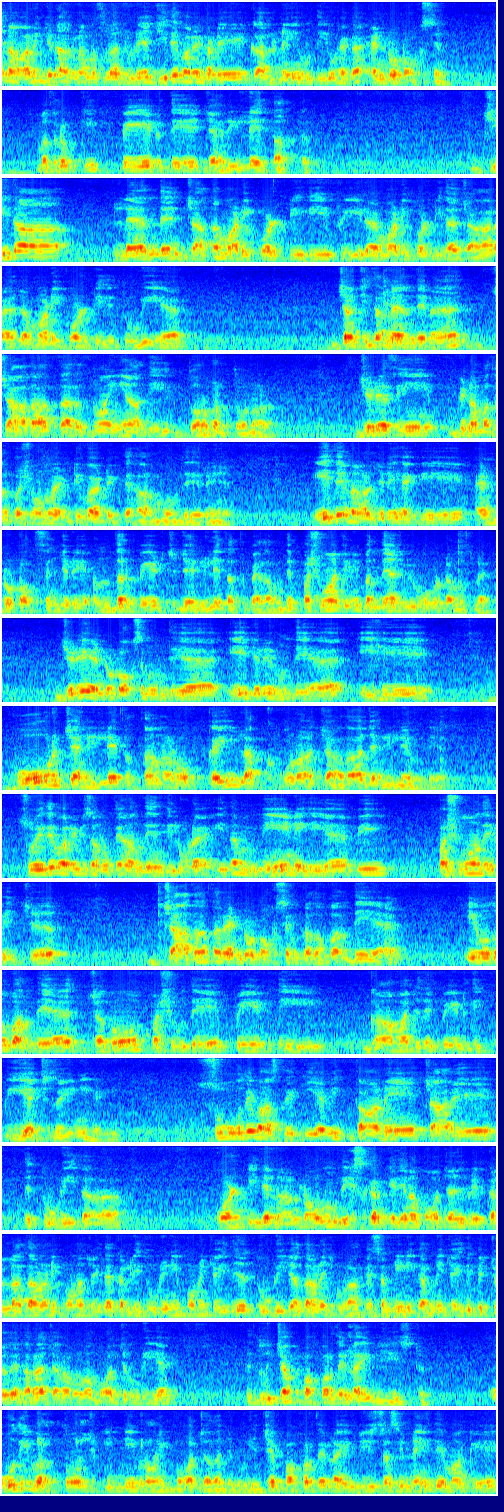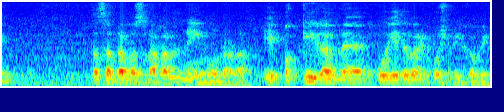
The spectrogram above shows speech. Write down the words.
ਨਾਲ ਹੀ ਜਿਹੜਾ ਅਗਲਾ ਮਸਲਾ ਜੁੜਿਆ, ਜਿਹਦੇ ਬਾਰੇ ਹਲੇ ਗੱਲ ਨਹੀਂ ਹੁੰਦੀ, ਉਹ ਹੈਗਾ ਐਂਡੋਟੌਕਸਿਨ। ਮਤਲਬ ਕਿ ਪੇਟ ਦੇ ਜ਼ਹਿਰੀਲੇ ਤੱਤ। ਜਿਹਦਾ ਲੈਣ ਦੇਣ ਜਾਂ ਤਾਂ ਮਾੜੀ ਕੁਆਲਿਟੀ ਦੀ ਫੀਡ ਹੈ, ਮਾੜੀ ਕੁਆਲਿਟੀ ਦਾ ਅਚਾਰ ਹੈ, ਜਾਂ ਮਾੜੀ ਕੁਆਲਿਟੀ ਦੀ ਤੂੜੀ ਹੈ, ਜਾਂ ਜਿਹਦਾ ਲੈਣ ਦੇਣ ਹੈ ਜ਼ਿਆਦਾਤਰ ਦਵਾਈਆਂ ਦੀ ਦੁਰਵਰਤੋਂ ਨਾਲ, ਜਿਹੜੇ ਅਸੀਂ ਬਿਨਾਂ ਮਤਲਬ ਪਸ਼ੂਆਂ ਨੂੰ ਐਂਟੀਬਾਇਓਟਿਕ ਤੇ ਹਾਰਮੋਨ ਦੇ ਰਹੇ ਹਾਂ। ਇਹਦੇ ਨਾਲ ਜਿਹੜੇ ਹੈਗੇ ਐਂਡੋਟੌਕਸਿਨ ਜਿਹੜੇ ਅੰਦਰ ਪੇਟ 'ਚ ਜ਼ਹਿਰੀਲੇ ਤੱਤ ਪੈਦਾ ਹੁੰਦੇ, ਪਸ਼ੂਆਂ 'ਚ ਨਹੀਂ, ਬੰਦਿਆਂ 'ਚ ਵੀ ਬਹੁਤ ਵੱਡਾ ਮਸਲਾ ਹੈ। ਜਿਹੜੇ ਐਂਡੋਟੌਕਸਿਨ ਹੁੰਦੇ ਆ, ਇਹ ਜਿਹੜੇ ਹੁੰਦੇ ਆ, ਇਹ ਹੋਰ ਜ਼ਹਿਰੀਲੇ ਤੱਤਾਂ ਨਾਲੋਂ ਕਈ ਲੱਖ ਗੁਣਾ ਜ਼ਿਆਦਾ ਜ਼ਹਿਰੀਲੇ ਹੁੰਦੇ ਆ। ਸੋ ਇਹਦੇ ਬਾਰੇ ਵੀ ਸਾਨੂੰ ਧਿਆਨ ਦੇਣ ਦੀ ਲੋੜ ਹੈ। ਇਹਦਾ ਮੇਨ ਇਹ ਹੈ ਵੀ ਪਸ਼ੂਆਂ ਦੇ ਵਿੱਚ ਜ਼ਿਆਦਾਤਰ ਐਂਡੋਟੌਕਸਿਨ ਕਦੋਂ ਬਣਦੇ ਆ? ਇਹ ਉਦੋਂ ਬਣਦੇ ਆ ਜਦੋਂ ਪਸ਼ੂ ਦੇ ਪੇਟ ਦੀ, ਗਾਂ ਮੱਝ ਦੇ ਪੇਟ ਦੀ ਪੀਐਚ ਸਹੀ ਨਹੀਂ ਹੈਗੀ। ਸੋ ਉਹਦੇ ਵਾਸਤੇ ਕੀ ਹੈ ਵੀ ਦਾਣੇ, ਚਾਰੇ ਤੇ ਤੂੜੀ ਦਾ ਕੁਆਲਿਟੀ ਦੇ ਨਾਲ ਨਾਲ ਉਹਨੂੰ ਮਿਕਸ ਕਰਕੇ ਦੇਣਾ ਬਹੁਤ ਜ਼ਿਆਦਾ ਜ਼ਰੂਰੀ ਹੈ। ਇਕੱਲਾ ਦਾਣਾ ਨਹੀਂ ਪਾਉਣਾ ਚਾਹੀਦਾ ਇਕੱਲੀ ਤੂੜੀ ਨਹੀਂ ਪਾਉਣੀ ਚਾਹੀਦੀ ਜੇ ਤੂੜੀ ਜਾਂ ਦਾਣੇ 'ਚ ਮਿਲਾ ਕੇ ਸੰਨੀ ਨਹੀਂ ਕਰਨੀ ਚਾਹੀਦੀ। ਵਿੱਚ ਉਹਦੇ ਹਰਾ ਚਾਰਾ ਹੋਣਾ ਬਹੁਤ ਜ਼ਰੂਰੀ ਹੈ। ਤੇ ਦੂਜਾ ਬਫਰ ਤੇ ਲਾਈਵ ਯੀਸਟ ਉਹਦੀ ਵਰਤੋਂ ਯਕੀਨੀ ਬਣਾਉਣੀ ਬਹੁਤ ਜ਼ਿਆਦਾ ਜ਼ਰੂਰੀ ਹੈ। ਜੇ ਬਫਰ ਤੇ ਲਾਈਵ ਯੀਸਟ ਅਸੀਂ ਨਹੀਂ ਦੇਵਾਂਗੇ, ਤਾਂ ਸਾਡਾ ਮਸਲਾ ਹੱਲ ਨਹੀਂ ਹੋਣ ਵਾਲਾ। ਇਹ ਪੱਕੀ ਗੱਲ ਹੈ, ਕੋਈ ਇਹਦੇ ਬਾਰੇ ਕੁਝ ਵੀ ਕਵੇ।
